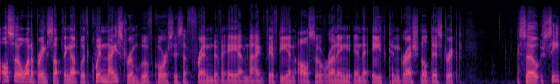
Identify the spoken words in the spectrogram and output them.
Also, want to bring something up with Quinn Nystrom, who, of course, is a friend of AM 950 and also running in the 8th Congressional District. So she,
